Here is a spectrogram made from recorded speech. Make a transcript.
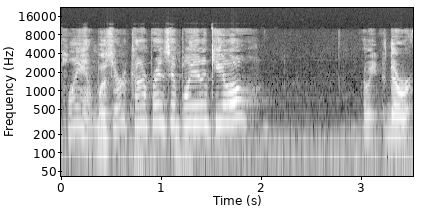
plan. Was there a comprehensive plan in Kelo? I mean, there were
